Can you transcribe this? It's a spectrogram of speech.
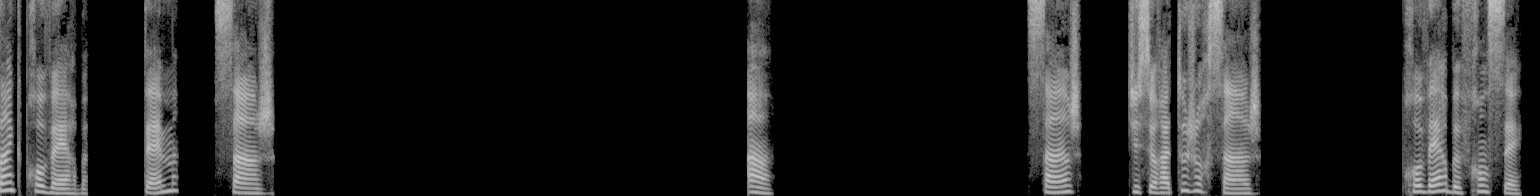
5 proverbes. Thème Singe. 1. Singe, tu seras toujours singe. Proverbe français.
